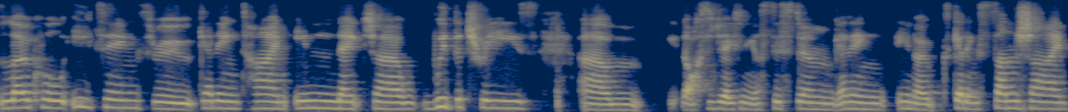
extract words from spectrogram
local eating through getting time in nature with the trees um oxygenating your system getting you know getting sunshine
